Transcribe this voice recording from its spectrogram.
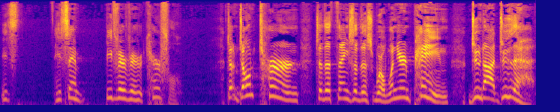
He's, he's saying, be very, very careful. Don't, don't turn to the things of this world. When you're in pain, do not do that.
